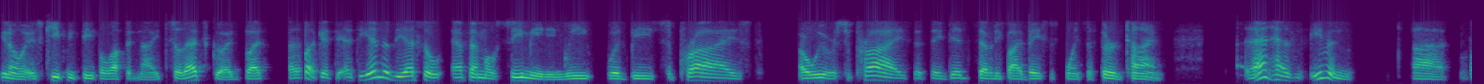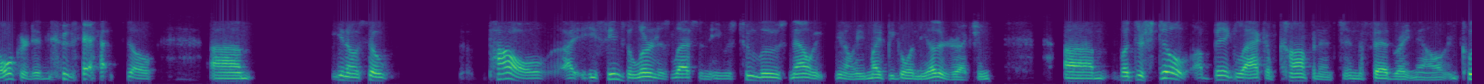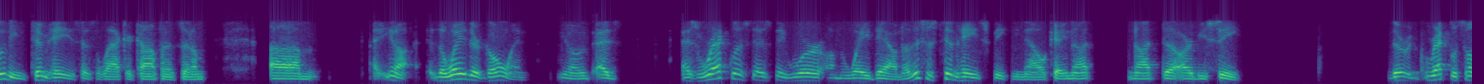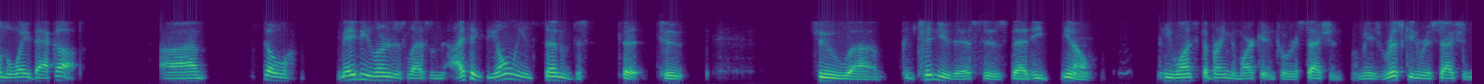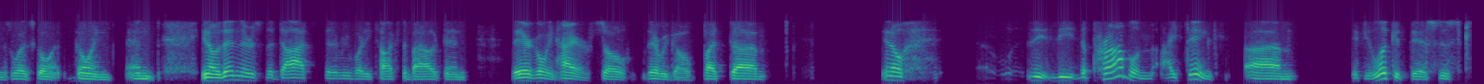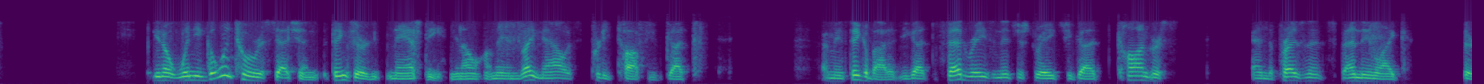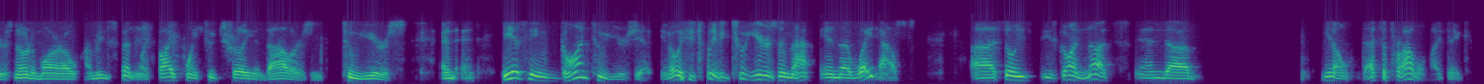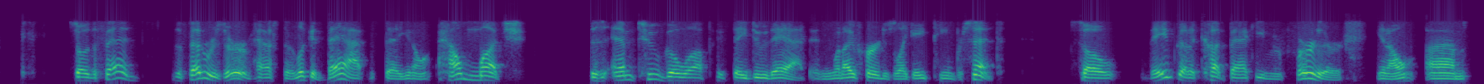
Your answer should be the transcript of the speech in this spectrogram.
you know is keeping people up at night. So that's good. But uh, look, at the, at the end of the SO, FMOC meeting, we would be surprised, or we were surprised that they did 75 basis points a third time. That has even uh, Volcker didn't do that. So, um, you know, so Powell, I, he seems to learn his lesson. He was too loose. Now, you know, he might be going the other direction. Um, but there's still a big lack of confidence in the Fed right now, including Tim Hayes has a lack of confidence in them. Um, you know, the way they're going, you know, as as reckless as they were on the way down. Now, this is Tim Hayes speaking now, okay, not not uh, RBC. They're reckless on the way back up. Um, so maybe learned his lesson. I think the only incentive to to to, to uh, continue this is that he, you know, he wants to bring the market into a recession. I mean, he's risking recession is what's going going. And you know, then there's the dots that everybody talks about, and they're going higher. So there we go. But um, you know, the the the problem I think, um, if you look at this, is you know when you go into a recession, things are nasty. You know, I mean, right now it's pretty tough. You've got I mean, think about it. You got the Fed raising interest rates. You got Congress and the president spending like there's no tomorrow. I mean, spent like 5.2 trillion dollars in two years, and and he hasn't even gone two years yet. You know, he's not even two years in the in the White House. Uh, so he's he's gone nuts, and uh, you know that's a problem. I think. So the Fed, the Federal Reserve, has to look at that and say, you know, how much does M2 go up if they do that? And what I've heard is like 18%. So they've got to cut back even further, you know. Um,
